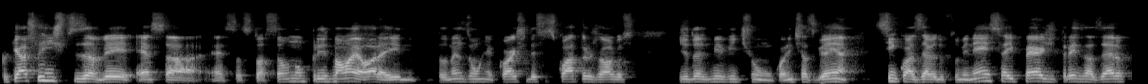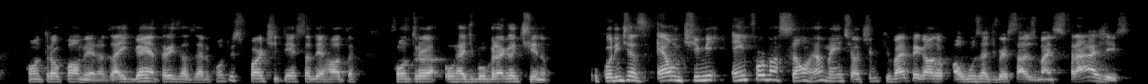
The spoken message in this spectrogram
Porque eu acho que a gente precisa ver essa, essa situação num prisma maior aí, pelo menos um recorte desses quatro jogos de 2021. O Corinthians ganha 5 a 0 do Fluminense, aí perde 3 a 0 contra o Palmeiras. Aí ganha 3 a 0 contra o Sport e tem essa derrota contra o Red Bull Bragantino. O Corinthians é um time em formação, realmente. É um time que vai pegar alguns adversários mais frágeis,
